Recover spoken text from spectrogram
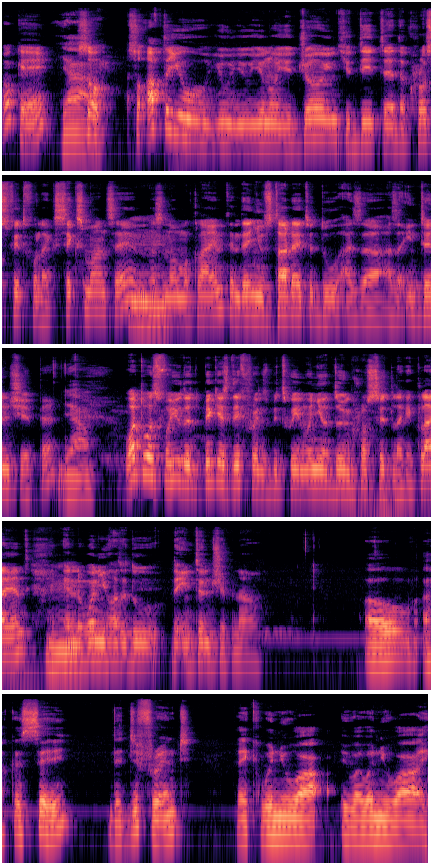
Okay. Yeah. So so after you you you you know you joined, you did uh, the CrossFit for like six months, eh, Mm. as a normal client, and then you started to do as a as an internship, eh. Yeah. what was for you the biggest difference between when you're doing CrossFit like a client Mm. and when you had to do the internship now? Oh, I can say the different, like when you are you are- when you are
